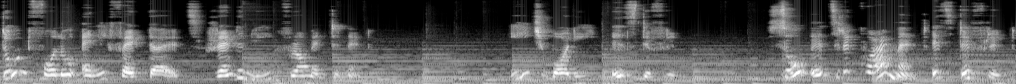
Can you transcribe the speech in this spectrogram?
don't follow any fat diets randomly from internet. Each body is different. So its requirement is different.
